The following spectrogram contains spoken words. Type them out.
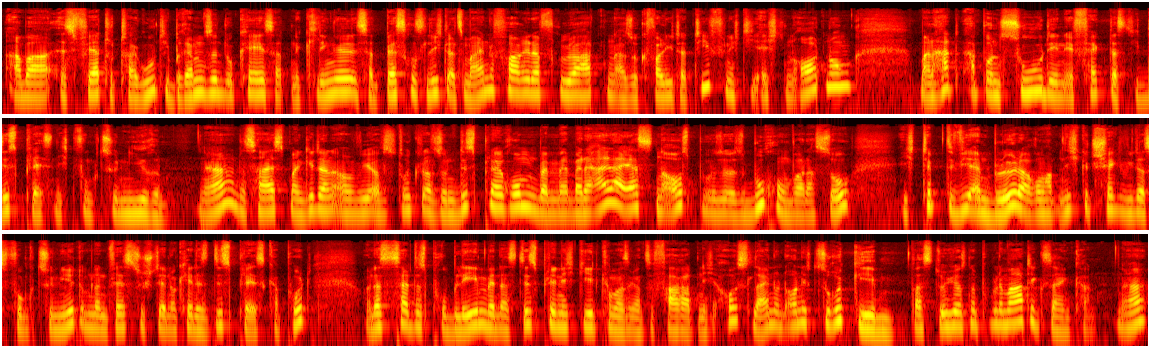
aber es fährt total gut. Die Bremsen sind okay, es hat eine Klingel, es hat besseres Licht als meine Fahrräder früher hatten. Also qualitativ finde ich die echt in Ordnung. Man hat ab und zu den Effekt, dass die Displays nicht funktionieren. Ja, das heißt, man geht dann irgendwie aufs, drückt auf so ein Display rum. Bei, bei der allerersten Ausbuchung also Buchung war das so. Ich tippte wie ein Blöder rum, habe nicht gecheckt, wie das funktioniert, um dann festzustellen, okay, das Display ist kaputt. Und das ist halt das Problem, wenn das Display nicht geht, kann man das ganze Fahrrad nicht ausleihen und auch nicht zurückgeben, was durchaus eine Problematik sein kann. Ja,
